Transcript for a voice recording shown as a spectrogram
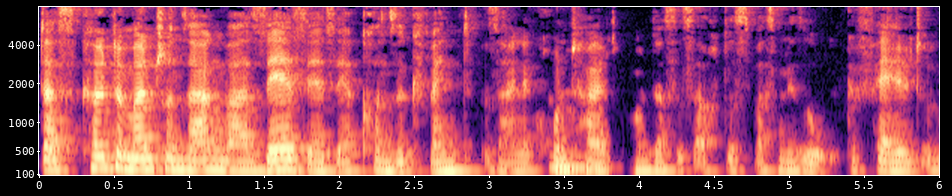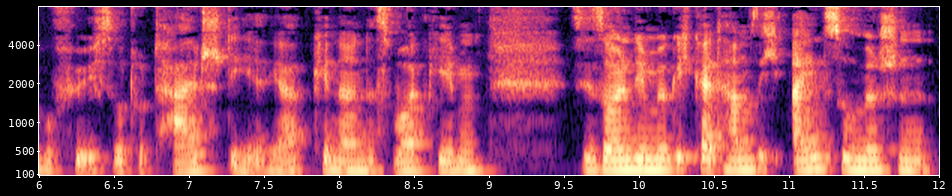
das könnte man schon sagen, war sehr, sehr, sehr konsequent seine Grundhaltung. Und das ist auch das, was mir so gefällt und wofür ich so total stehe. Ja, Kindern das Wort geben, Sie sollen die Möglichkeit haben, sich einzumischen,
